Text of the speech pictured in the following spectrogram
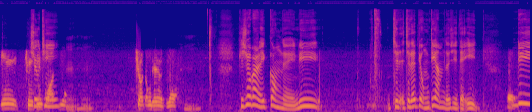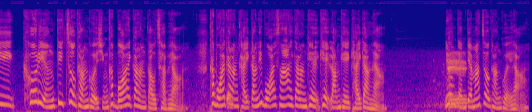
天，秋天寒天啊嗯嗯。秋冬天的时候，其实我捌你讲呢，你一个一个重点就是第一，你可能伫做工课时候较无爱甲人交叉呀，较无爱甲人开讲，你无爱啥爱甲人客客人客开讲呀。你用点点啊做工课呀，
